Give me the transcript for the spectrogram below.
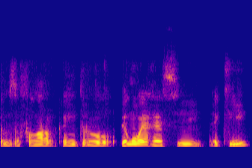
estamos a falar que entrou pelo RSI aqui,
